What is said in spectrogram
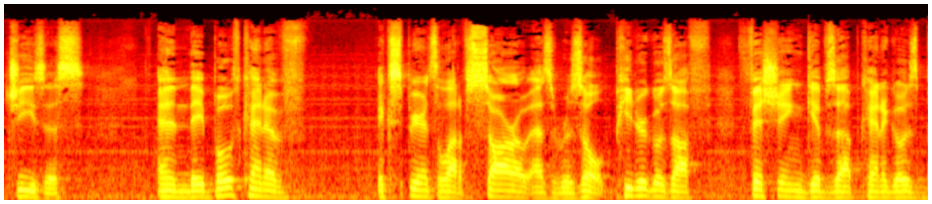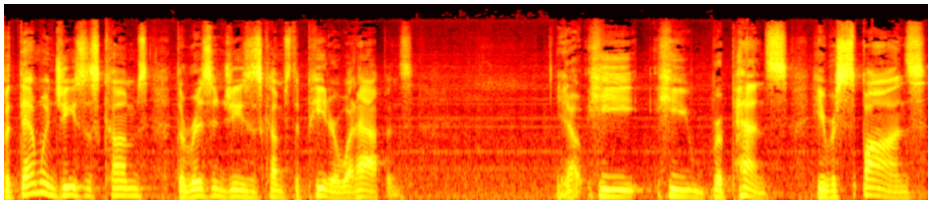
Jesus, and they both kind of experience a lot of sorrow as a result. Peter goes off fishing, gives up, kind of goes. But then when Jesus comes, the risen Jesus comes to Peter, what happens? You know, he he repents, he responds,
